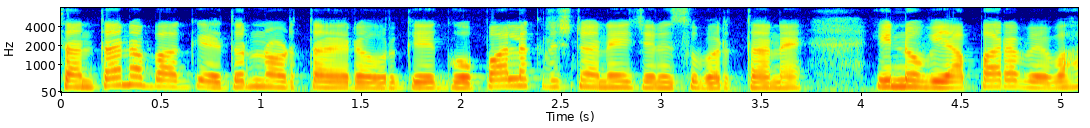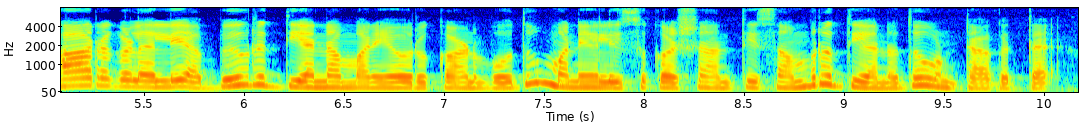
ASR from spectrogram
ಸಂತಾನ ಭಾಗ್ಯ ಎದುರು ನೋಡ್ತಾ ಇರೋರಿಗೆ ಗೋಪಾಲಕೃಷ್ಣನೇ ಜನಿಸು ಬರ್ತಾನೆ. ಇನ್ನು ವ್ಯಾಪಾರ ವ್ಯವಹಾರಗಳಲ್ಲಿ ಅಭಿವೃದ್ಧಿಯನ್ನು ಮನೆಯವರು ಕಾಣ್ಬೋದು. ಮನೆಯಲ್ಲಿ ಸುಖ, ಶಾಂತಿ, ಸಮೃದ್ಧಿ ಅನ್ನೋದು ಉಂಟಾಗುತ್ತೆ.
